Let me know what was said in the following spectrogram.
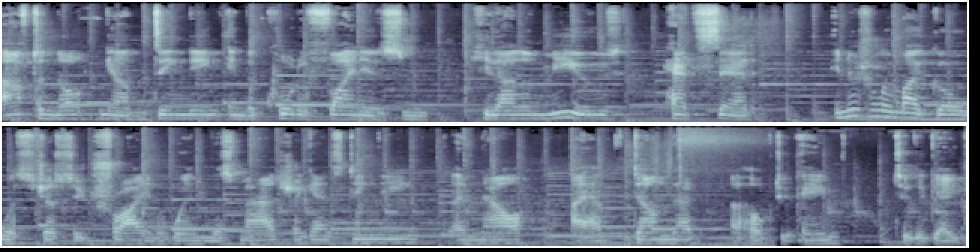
After knocking out Ding Ning in the quarterfinals, Hirano Muse had said, Initially, my goal was just to try and win this match against Ding Ning, and now I have done that. I hope to aim to the game,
